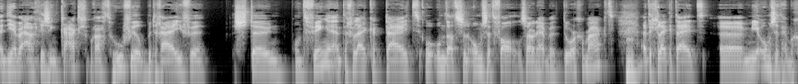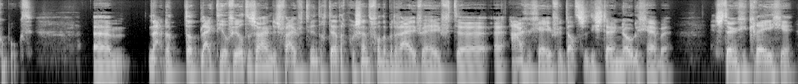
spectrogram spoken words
en die hebben eigenlijk eens in kaart gebracht hoeveel bedrijven steun ontvingen. En tegelijkertijd, omdat ze een omzetval zouden hebben doorgemaakt. Hm. En tegelijkertijd uh, meer omzet hebben geboekt. Um, nou, dat, dat blijkt heel veel te zijn. Dus 25, 30 procent van de bedrijven heeft uh, aangegeven dat ze die steun nodig hebben. Steun gekregen.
